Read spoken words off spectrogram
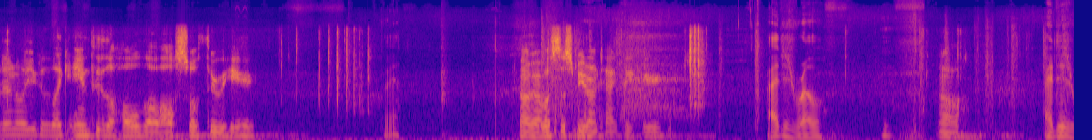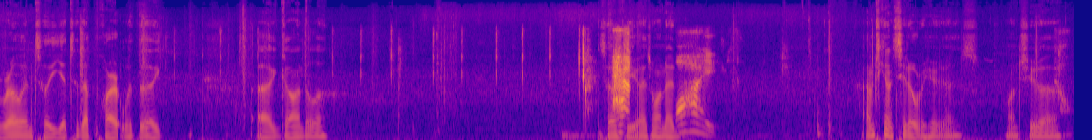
I didn't know you could like aim through the hole though, also through here. Yeah. Okay, what's the speedrun tactic here? I just row. Oh, I just row until you get to the part with the uh, gondola. So if you guys want to, Why? I'm just gonna sit over here, guys. Why don't you, uh, No.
